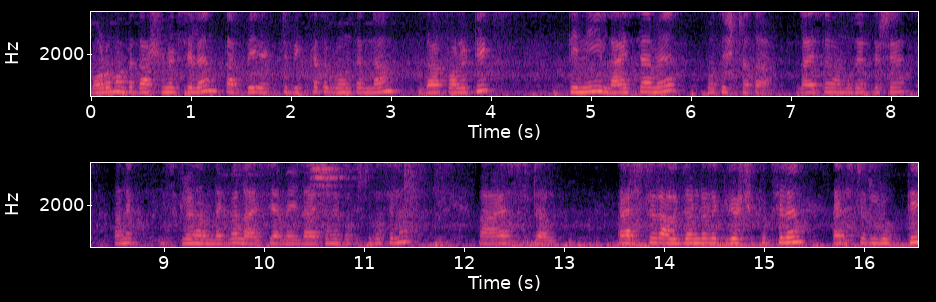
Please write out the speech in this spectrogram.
বড় মাপের দার্শনিক ছিলেন। তার একটি বিখ্যাত গ্রন্থের নাম দ্য পলিটিক্স। তিনি লাইসিয়ামের প্রতিষ্ঠাতা। লাইসিয়াম আমাদের দেশে অনেক স্কুলের নাম দেখবে, লাইসিয়াম। এই লাইসিয়ামের প্রতিষ্ঠাতা ছিলেন অ্যারিস্টটল। অ্যারিস্টটল আলেকজান্ডারের গৃহশিক্ষক ছিলেন। অ্যারিস্টটলের উক্তি,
